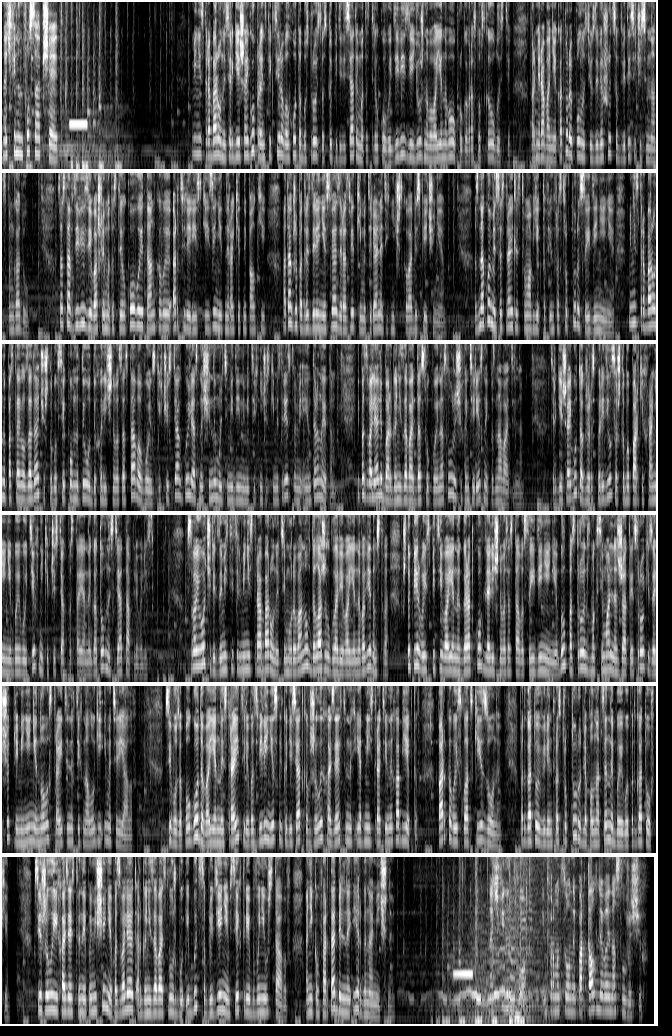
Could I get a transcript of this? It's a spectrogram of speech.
Начфининфо сообщает. Министр обороны Сергей Шойгу проинспектировал ход обустройства 150-й мотострелковой дивизии Южного военного округа в Ростовской области, формирование которой полностью завершится в 2017 году. В состав дивизии вошли мотострелковые, танковые, артиллерийские, зенитные ракетные полки, а также подразделения связи, разведки и материально-технического обеспечения. Знакомясь со строительством объектов инфраструктуры соединения, министр обороны поставил задачу, чтобы все комнаты отдыха личного состава в воинских частях были оснащены мультимедийными техническими средствами и интернетом и позволяли бы организовать досуг военнослужащих интересно и познавательно. Сергей Шойгу также распорядился, чтобы парки хранения боевой техники в частях постоянной готовности отапливались. В свою очередь, заместитель министра обороны Тимур Иванов доложил главе военного ведомства, что первый из пяти военных городков для личного состава соединения был построен в максимально сжатые сроки за счет применения новых строительных технологий и материалов. Всего за полгода военные строители возвели несколько десятков жилых, хозяйственных и административных объектов, парковые и складские зоны, подготовили инфраструктуру для полноценной боевой подготовки. Все жилые и хозяйственные помещения позволяют организовать службу и быт с соблюдением всех требований уставов. Они комфортабельны и эргономичны. Начфининфо – информационный портал для военнослужащих.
